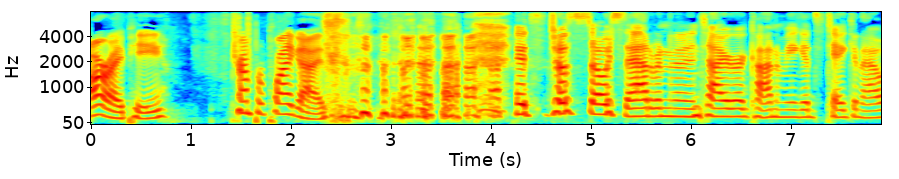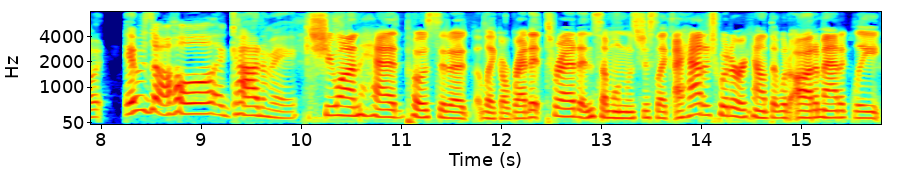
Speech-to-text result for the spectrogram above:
RIP Trump reply guys. It's just so sad when an entire economy gets taken out. It was a whole economy. Shuan had posted a like a Reddit thread, and someone was just like, "I had a Twitter account that would automatically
